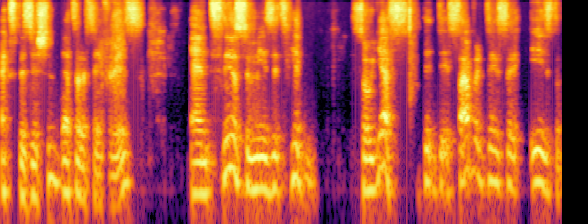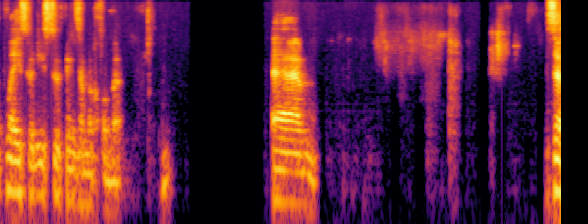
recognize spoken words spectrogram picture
exposition. That's what a sefer is. And Snias means it's hidden. So yes, the, the Sefer is the place where these two things are mechuber. Um, זה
